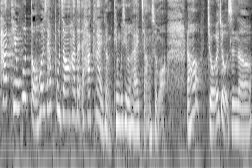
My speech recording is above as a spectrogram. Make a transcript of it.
她听不懂，或者是她不知道她在，她看来可能听不清楚她在讲什么。然后久而久之呢，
